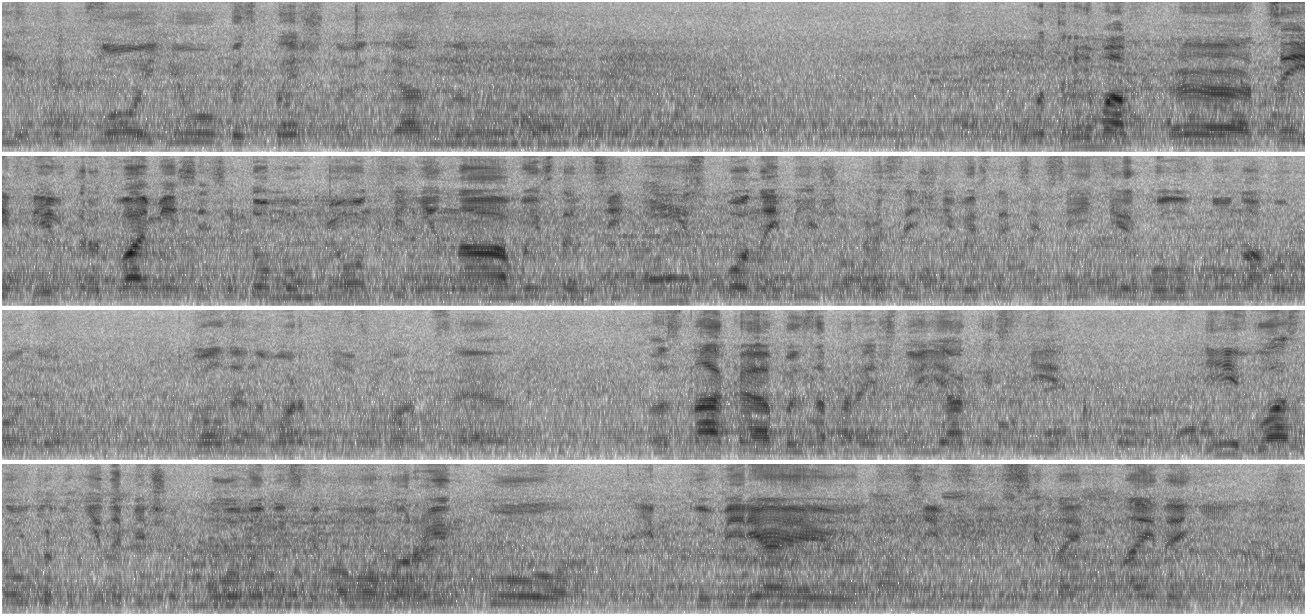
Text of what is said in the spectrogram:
і питною, безпечною для здоров'я. Отримав е, цей фільтр два місяці тому в Мюнхені на виставці ІСПО, найбільшій туристичній виставці в світі, головну нагороду Golden Award ІСПО. Це ознака беззаперечної якості. І власне у більше половини світового ринку їм довіряють ці всі, найнадійніші.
